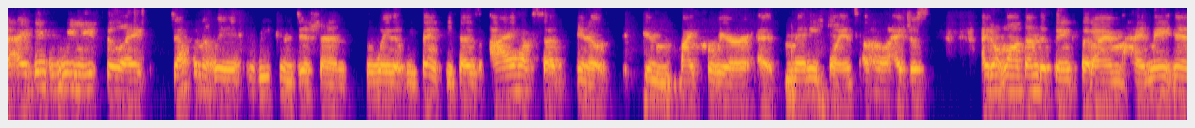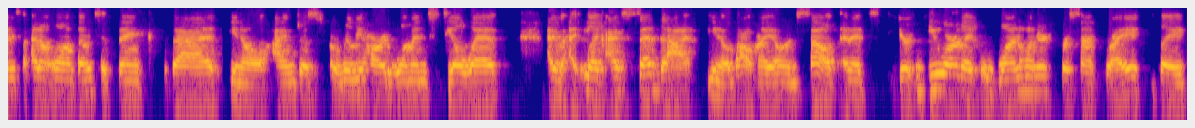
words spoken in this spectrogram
I think we need to like definitely recondition the way that we think because I have said, you know, in my career at many points, oh, I just, I don't want them to think that I'm high maintenance. I don't want them to think that, you know, I'm just a really hard woman to deal with. I've, like I've said that, you know, about my own self, and it's you're you are like 100 percent right. Like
